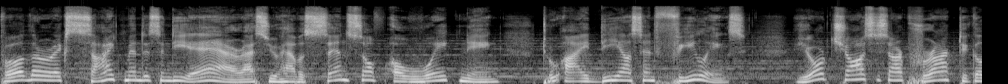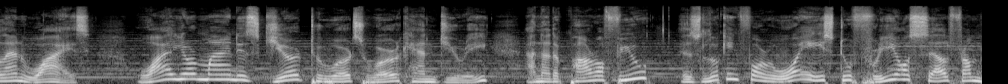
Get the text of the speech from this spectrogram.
Further excitement is in the air as you have a sense of awakening to ideas and feelings. Your choices are practical and wise. While your mind is geared towards work and duty, another part of you is looking for ways to free yourself from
